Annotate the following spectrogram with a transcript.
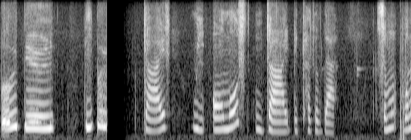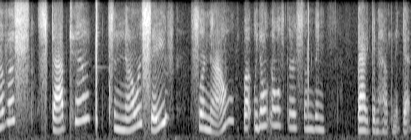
birthday people. Guys, we almost died because of that. Some one of us stabbed him, so now we're safe for now, but we don't know if there's something bad gonna happen again.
